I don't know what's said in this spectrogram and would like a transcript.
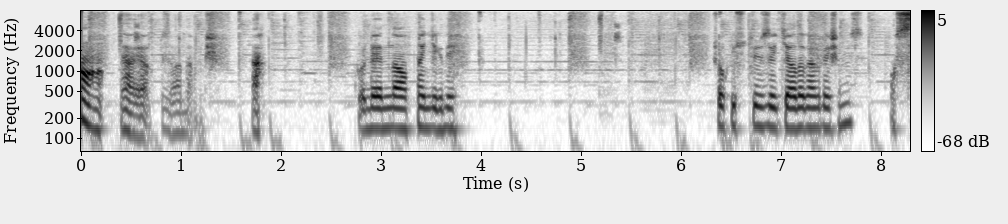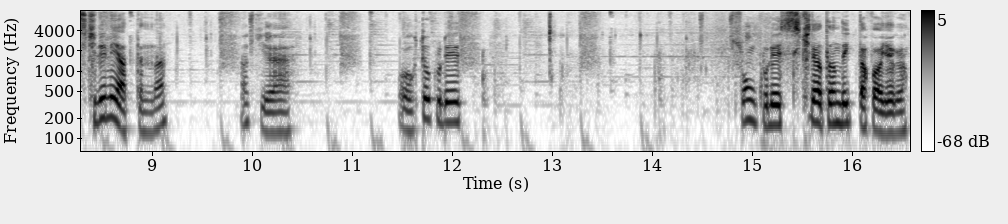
Aha ya ya bizim adammış. Hah. Kulenin altına girdi. Çok üstün zekalı kardeşimiz. O skillini yattın lan. Bak ya. Orta kuleye Son kuleye skill atanı da ilk defa görüyorum.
